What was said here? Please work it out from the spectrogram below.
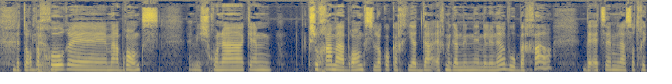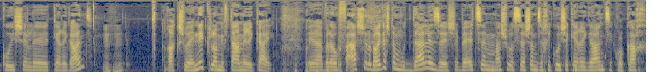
בתור כן. בחור אה, מהברונקס, משכונה, כן, קשוחה מהברונקס, לא כל כך ידע איך מגלמים אה, מיליונר, והוא בחר בעצם לעשות חיקוי של קרי גרנט. רק שהוא העניק לו מבטא אמריקאי. אה, אבל ההופעה שלו, ברגע שאתה מודע לזה שבעצם מה שהוא עושה שם זה חיקוי של קרי גרנט, זה כל כך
